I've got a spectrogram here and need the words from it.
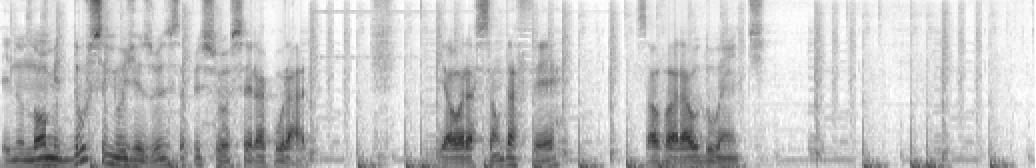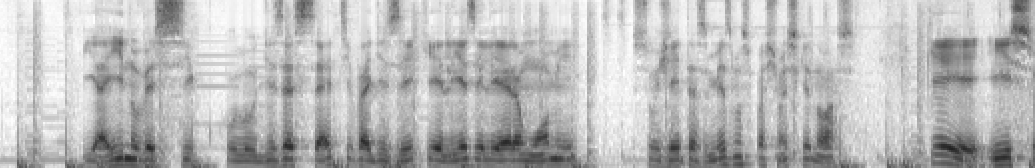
e no nome do Senhor Jesus essa pessoa será curada. E a oração da fé salvará o doente. E aí no versículo versículo 17 vai dizer que Elias ele era um homem sujeito às mesmas paixões que nós. Que isso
